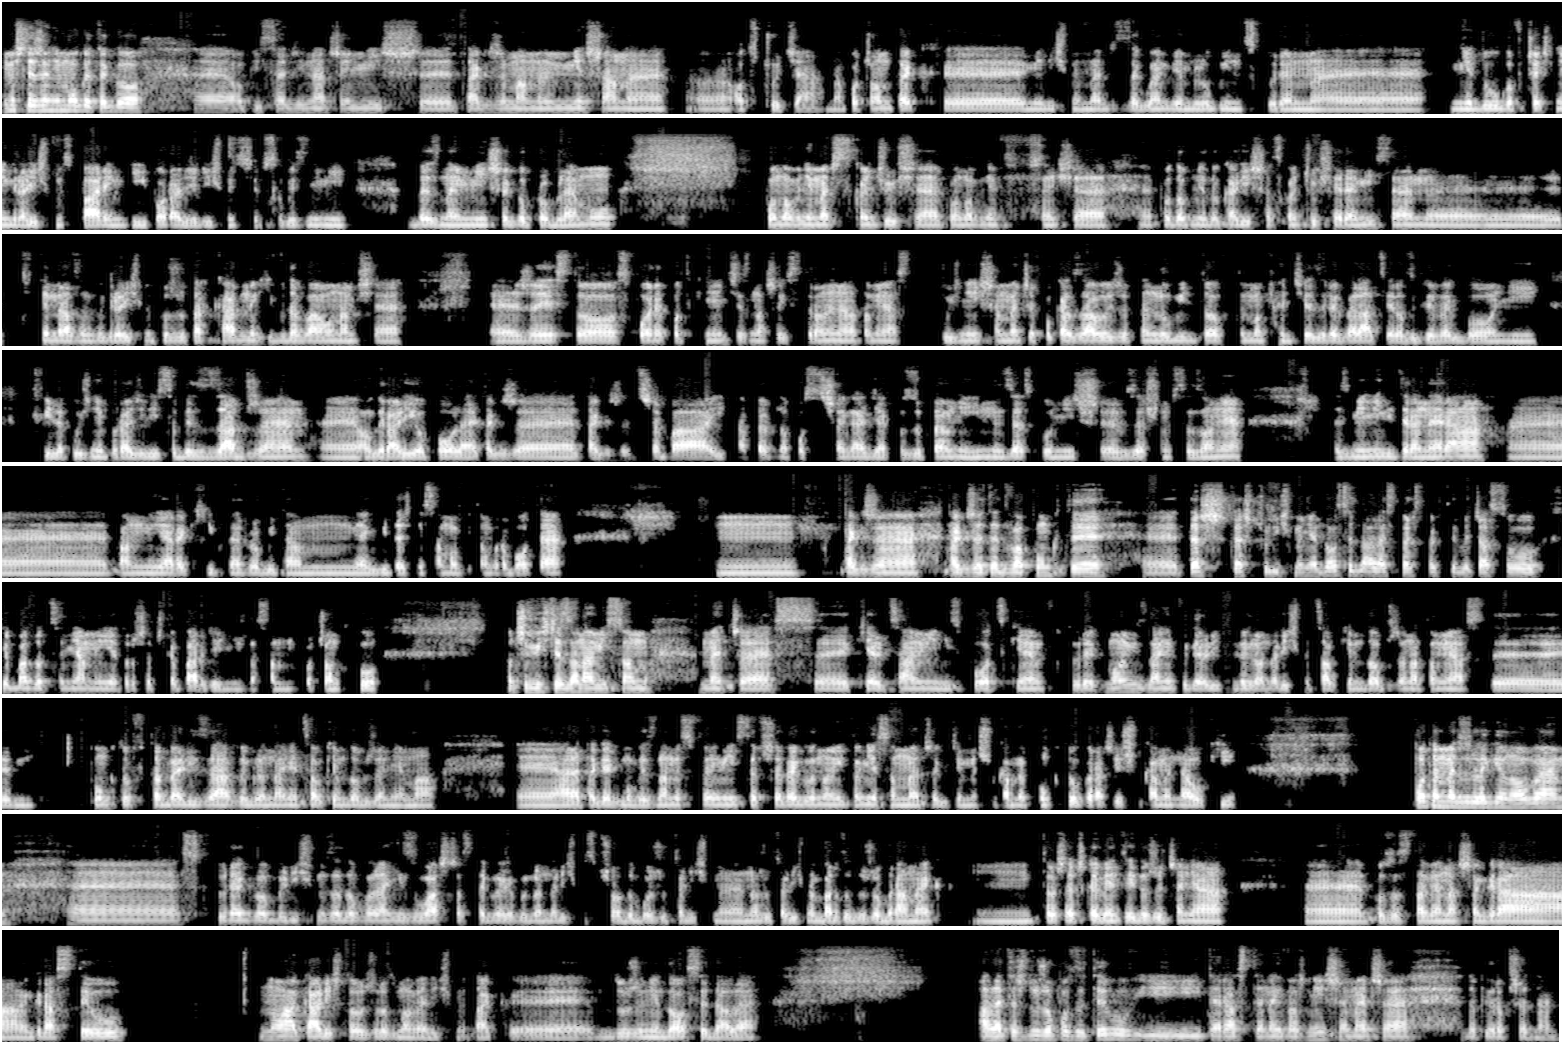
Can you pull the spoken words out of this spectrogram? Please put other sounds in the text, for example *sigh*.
Myślę, że nie mogę tego e, opisać inaczej niż e, tak, że mamy mieszane e, odczucia. Na początek mieliśmy mecz z Zagłębiem Lubin, z którym niedługo wcześniej graliśmy sparring i poradziliśmy sobie z nimi bez najmniejszego problemu. Ponownie mecz skończył się, ponownie w sensie podobnie do Kalisza, skończył się remisem. Tym razem wygraliśmy po rzutach karnych i wydawało nam się, że jest to spore potknięcie z naszej strony, natomiast późniejsze mecze pokazały, że ten Lubin to w tym *laughs* momencie jest rewelacja rozgrywek, bo oni chwilę później poradzili sobie z Zabrzem, e, ograli Opole, także, także trzeba ich na pewno postrzegać jako zupełnie inny zespół niż w zeszłym sezonie. Zmienili trenera, e, pan Jarek Hipner robi tam, jak widać, niesamowitą robotę. Mm, także, także te dwa punkty e, też, też czuliśmy niedosyt, ale z perspektywy czasu chyba doceniamy je troszeczkę bardziej niż na samym początku. Oczywiście za nami są mecze z Kielcami i z Płockiem, w których moim zdaniem wyglądaliśmy całkiem dobrze, natomiast y, punktów w tabeli za wyglądanie całkiem dobrze nie ma. E, ale tak jak mówię, znamy swoje miejsce w szeregu, no i to nie są mecze, gdzie my szukamy punktów, raczej szukamy nauki. Potem mecz z Legionowem, e, z którego byliśmy zadowoleni, zwłaszcza z tego, jak wyglądaliśmy z przodu, bo rzucaliśmy, narzucaliśmy bardzo dużo bramek. Mm, troszeczkę więcej do życzenia e, pozostawia nasza gra, gra z tyłu. No a Kalisz to już rozmawialiśmy, tak? E, duży niedosyt, ale, ale też dużo pozytywów i, i teraz te najważniejsze mecze dopiero przed nami.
